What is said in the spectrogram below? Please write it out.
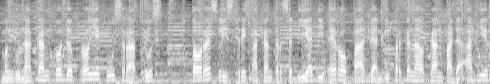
menggunakan kode proyek U100, Torres listrik akan tersedia di Eropa dan diperkenalkan pada akhir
